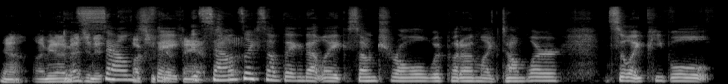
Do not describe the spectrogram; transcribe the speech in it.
Yeah, I mean, I imagine it, sounds fake. fans, it sounds but- like something that like some troll would put on like Tumblr. So like people,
